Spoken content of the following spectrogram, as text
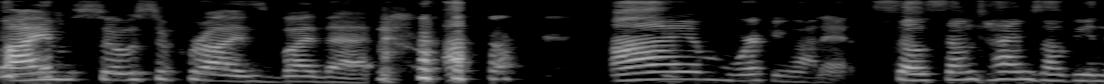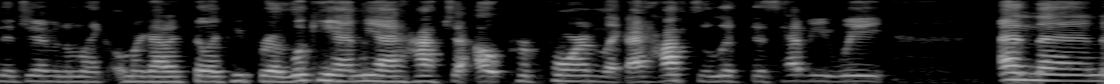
I am so surprised by that. I am working on it. So sometimes I'll be in the gym and I'm like, oh my God, I feel like people are looking at me. I have to outperform. Like, I have to lift this heavy weight. And then,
